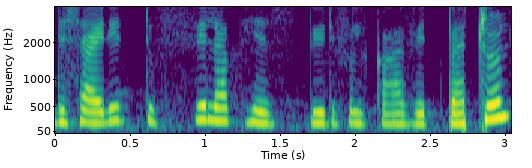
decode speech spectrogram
decided to fill up his beautiful car with petrol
